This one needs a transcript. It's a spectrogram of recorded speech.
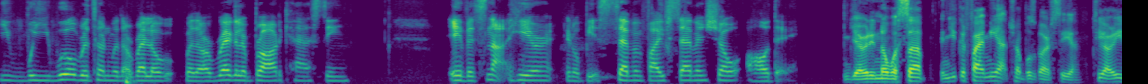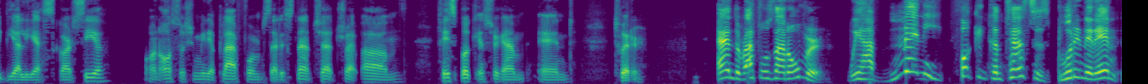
You, we will return with our regular with our regular broadcasting. If it's not here, it'll be a seven five seven show all day. You already know what's up, and you can find me at Trebles Garcia, T R E B L E S Garcia, on all social media platforms. That is Snapchat, um, Facebook, Instagram, and Twitter. And the raffle's not over. We have many fucking contestants putting it in.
